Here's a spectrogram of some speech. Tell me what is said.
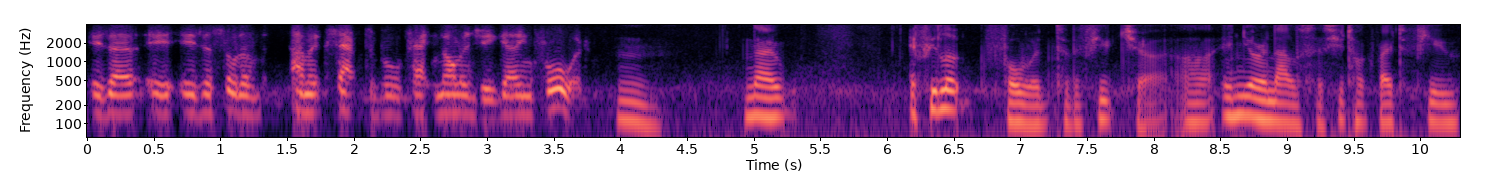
is a is a sort of unacceptable technology going forward. Hmm. Now, if we look forward to the future, uh, in your analysis, you talk about a few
